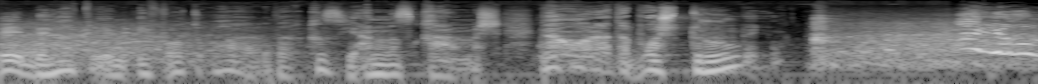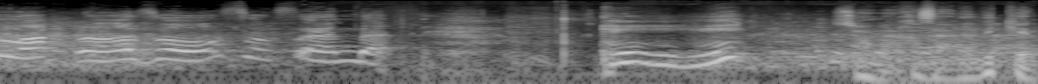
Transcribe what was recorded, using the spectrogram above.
E ne yapayım İfot o arada kız yalnız kalmış. Ben orada boş durur muyum? Ay Allah razı olsun senden. Ee, Sonra kıza dedi ki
